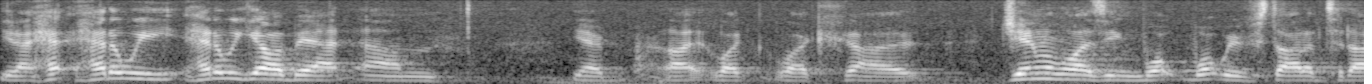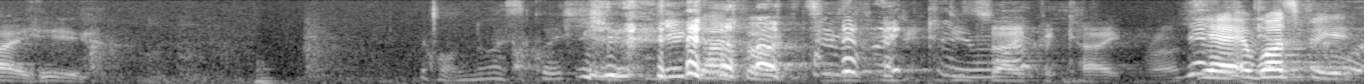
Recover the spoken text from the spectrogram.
You know, how, how do we, how do we go about, um, you know, like, like, like uh, generalising what, what we've started today here? Oh, nice question. you go for it. You did say for Kate, right? Yeah, it was for you.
